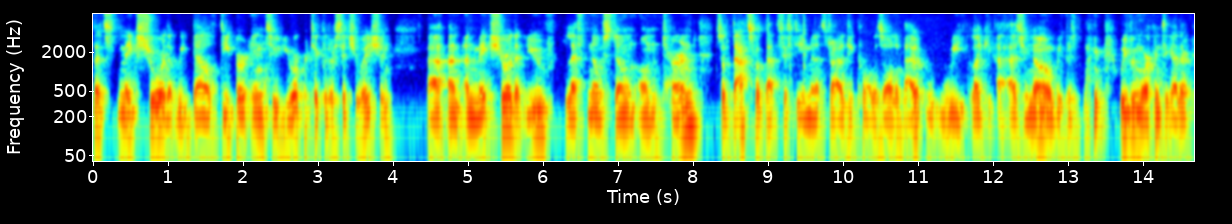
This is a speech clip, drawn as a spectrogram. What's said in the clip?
let's make sure that we delve deeper into your particular situation uh, and, and make sure that you've left no stone unturned. So that's what that 15 minute strategy call is all about. We, like, as you know, because we've been working together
